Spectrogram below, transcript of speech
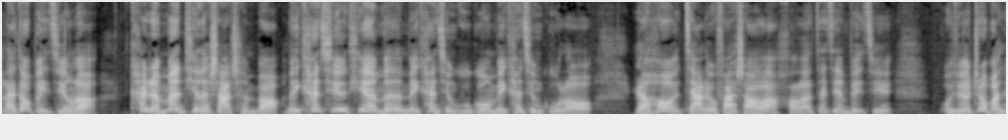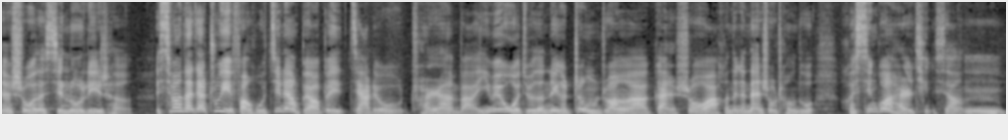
来到北京了，看着漫天的沙尘暴，没看清天安门，没看清故宫，没看清鼓楼，然后甲流发烧了，好了，再见北京。我觉得这完全是我的心路历程。希望大家注意防护，尽量不要被甲流传染吧，因为我觉得那个症状啊、感受啊和那个难受程度和新冠还是挺像的。嗯，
